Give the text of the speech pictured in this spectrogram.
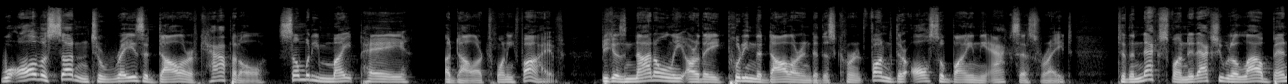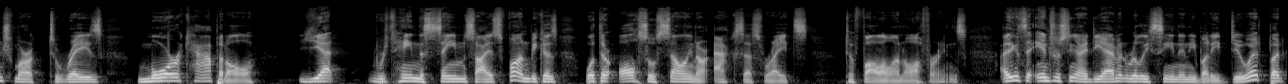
Well, all of a sudden, to raise a dollar of capital, somebody might pay a dollar twenty-five because not only are they putting the dollar into this current fund, they're also buying the access right to the next fund. It actually would allow Benchmark to raise more capital, yet retain the same size fund because what they're also selling are access rights to follow on offerings. I think it's an interesting idea. I haven't really seen anybody do it, but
